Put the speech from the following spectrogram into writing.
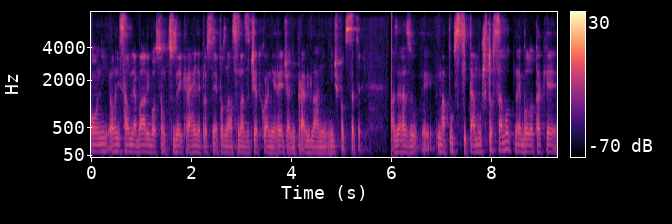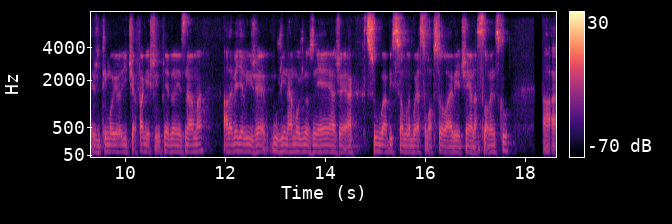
oni, oni sa o mňa báli, bol som v cudzej krajine, proste nepoznal som na začiatku ani reč, ani pravidla, ani nič v podstate. A zrazu ma pustiť tam. Už to samotné bolo také, že tí moji rodičia fakt išli úplne do neznáma ale vedeli, že už iná možnosť nie a že ak chcú, aby som, lebo ja som absolvoval aj liečenia na Slovensku, a, a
